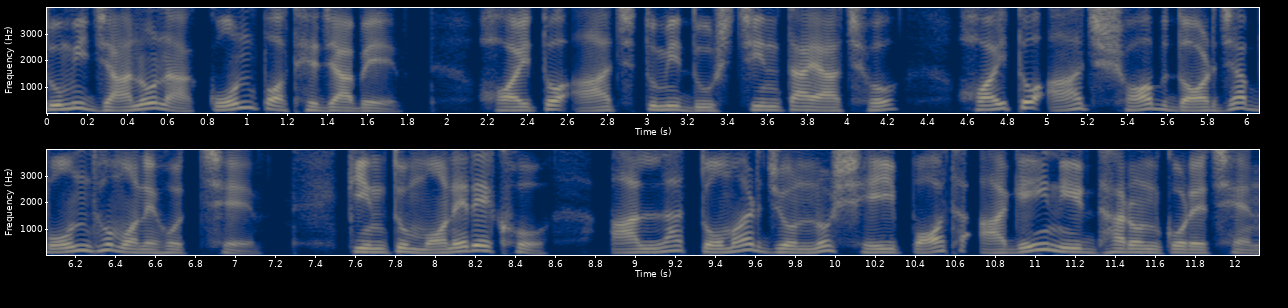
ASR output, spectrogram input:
তুমি জানো না কোন পথে যাবে। হয়তো আজ তুমি দুশ্চিন্তায় আছো হয়তো আজ সব দরজা বন্ধ মনে হচ্ছে। কিন্তু মনে রেখো, আল্লাহ তোমার জন্য সেই পথ আগেই নির্ধারণ করেছেন।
